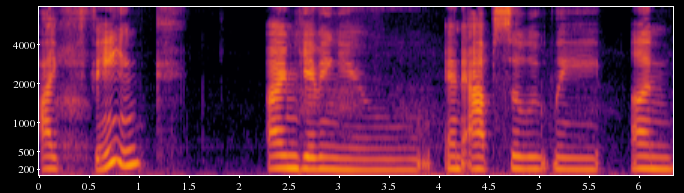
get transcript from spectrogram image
I think I'm giving you an absolutely un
